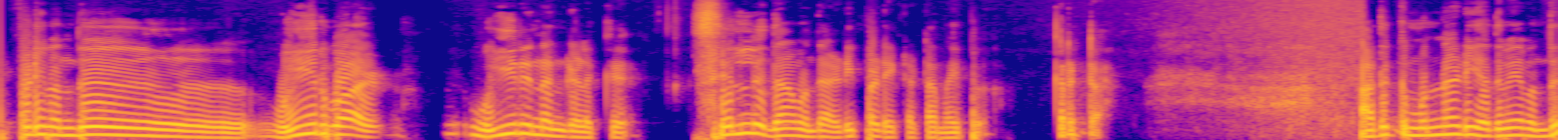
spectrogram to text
எப்படி வந்து உயிர்வாழ் உயிரினங்களுக்கு செல்லு தான் வந்து அடிப்படை கட்டமைப்பு. கரெக்டா அதுக்கு முன்னாடி அதுவே வந்து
